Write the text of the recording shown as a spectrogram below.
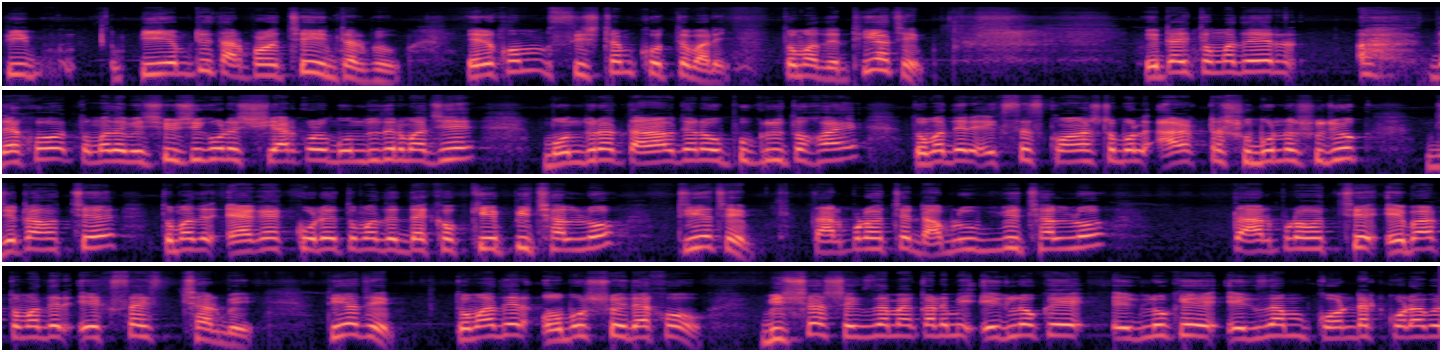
পি পিএমটি তারপর হচ্ছে ইন্টারভিউ এরকম সিস্টেম করতে পারি তোমাদের, ঠিক আছে? এটাই তোমাদের দেখো, তোমাদের বেশি বেশি করে শেয়ার করো বন্ধুদের মাঝে। বন্ধুরা তারাও যেন উপকৃত হয়। তোমাদের এক্সেস কনস্টেবল আর একটা সুবর্ণ সুযোগ, যেটা হচ্ছে তোমাদের এক এক করে তোমাদের দেখো কেপি ছাড়লো, ঠিক আছে? তারপরে হচ্ছে ডাব্লিউপি ছাড়লো, তারপরে হচ্ছে এবার তোমাদের এক্সারসাইজ ছাড়বে, ঠিক আছে? তোমাদের অবশ্যই দেখো বিশ্বাস এক্সাম একাডেমি এগুলোকে এগুলোকে এক্সাম কন্ডাক্ট করাবে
